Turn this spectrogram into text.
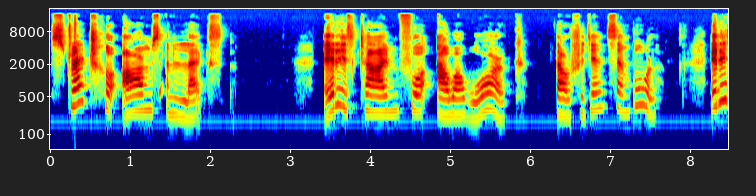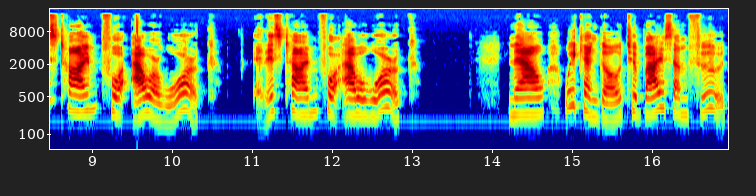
Stretch her arms and legs. It is time for our work. 到时间散步了。It is time for our work. It is time for our work. Now we can go to buy some food.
